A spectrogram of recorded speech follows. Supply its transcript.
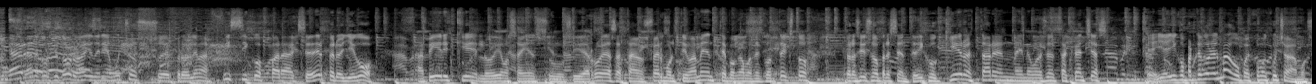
Grande Jorge Toro, ¿eh? que tenía muchos eh, problemas físicos para acceder, pero llegó a Pirque, lo vimos ahí en su silla de ruedas, estaba enfermo últimamente, pongamos en contexto, pero se hizo presente. Dijo, quiero estar en la inauguración de estas canchas, eh, y allí compartió con el mago, pues como escuchábamos.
